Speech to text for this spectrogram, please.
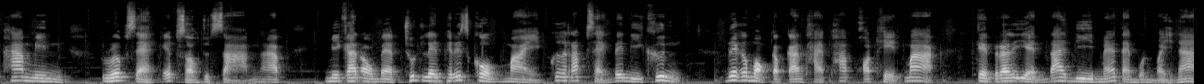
85 มิลรวบแสง f 2.3 นะครับ มีการออกแบบชุดเลนส์เพริสโคปใหม่เพื่อรับแสงได้ดีขึ้น เรียกว่าเหมาะกับการถ่ายภาพพอร์เทรตมาก เก็บรายละเอียดได้ดีแม้แต่บนใบหน้า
